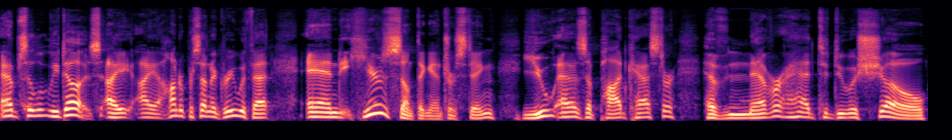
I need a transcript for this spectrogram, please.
Absolutely does. I, I 100% agree with that. And here's something interesting. You, as a podcaster, have never had to do a show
